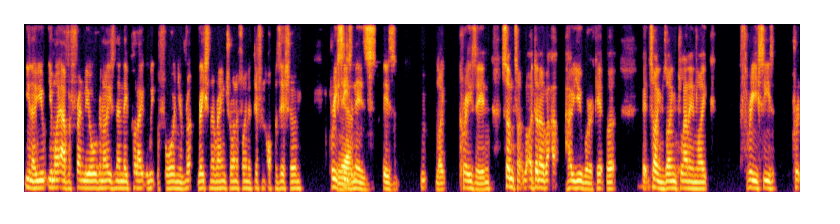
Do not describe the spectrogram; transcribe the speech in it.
you know you you might have a friendly organised, and then they pull out the week before, and you're racing around trying to find a different opposition. Preseason yeah. is is like crazy, and sometimes I don't know about how you work it, but at times I'm planning like three season pre-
